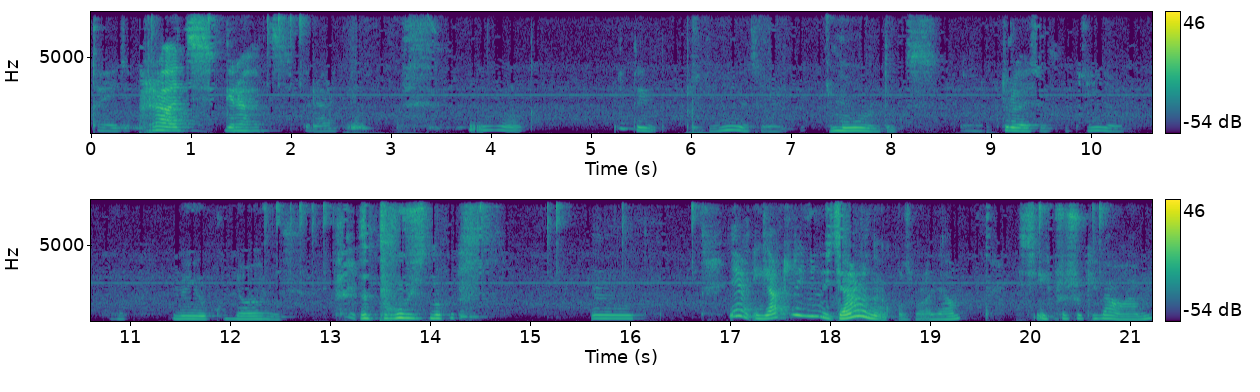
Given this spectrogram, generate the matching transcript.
to jedzie prać, grać, prać. No, postanowię sobie, że mordą, która jest już godzina, myję okularów. Za późno. Mm. Nie wiem, ja tutaj nie widziałam żadnego pozwolenia. Jeśli ich przeszukiwałam.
